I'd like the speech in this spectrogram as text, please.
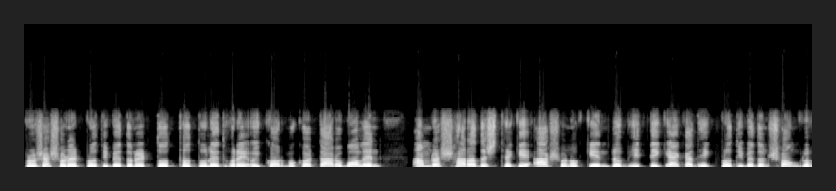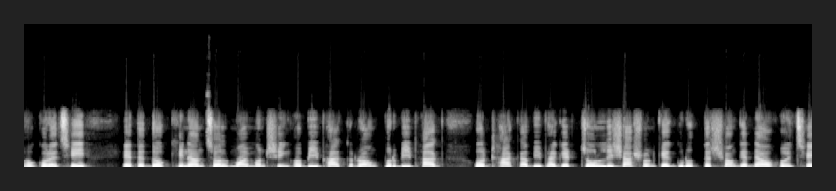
প্রশাসনের প্রতিবেদনের তথ্য তুলে ধরে ওই কর্মকর্তা আরও বলেন, আমরা সারা দেশ থেকে আসন ও কেন্দ্র ভিত্তিক একাধিক প্রতিবেদন সংগ্রহ করেছি। এতে দক্ষিণাঞ্চল, ময়মনসিংহ বিভাগ, রংপুর বিভাগ ও ঢাকা বিভাগের চল্লিশ আসনকে গুরুত্বের সঙ্গে নেওয়া হয়েছে।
